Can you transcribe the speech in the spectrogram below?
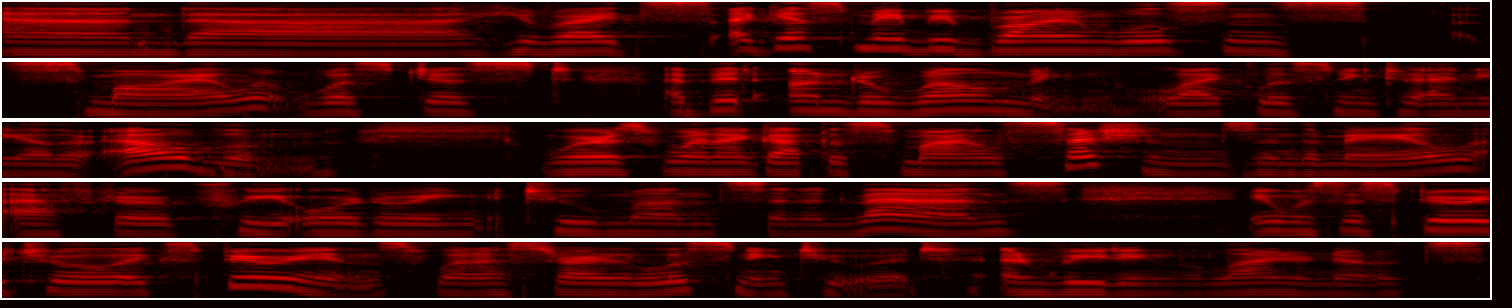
and uh, he writes I guess maybe Brian Wilson's smile was just a bit underwhelming, like listening to any other album. Whereas when I got the Smile Sessions in the mail after pre ordering two months in advance, it was a spiritual experience when I started listening to it and reading the liner notes.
